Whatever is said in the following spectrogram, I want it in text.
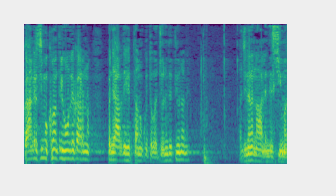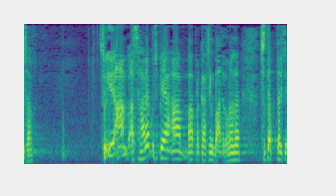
ਕਾਂਗਰਸੀ ਮੁੱਖ ਮੰਤਰੀ ਹੋਣ ਦੇ ਕਾਰਨ ਪੰਜਾਬ ਦੇ ਹਿੱਤਾਂ ਨੂੰ ਕੋਈ ਤਵੱਜੋ ਨਹੀਂ ਦਿੱਤੀ ਉਹਨਾਂ ਨੇ। ਅੱਜ ਦਾ ਨਾਂ ਲੈਂਦੇ ਸੀ ਚੀਮਾ ਸਾਹਿਬ। ਸੋ ਇਹ ਆਮ ਆਹ ਸਾਰਾ ਕੁਝ ਪਿਆ ਆ ਪ੍ਰਕਾਸ਼ ਸਿੰਘ ਬਾਦਲ ਹੋਰਾਂ ਦਾ 77 ਚ।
